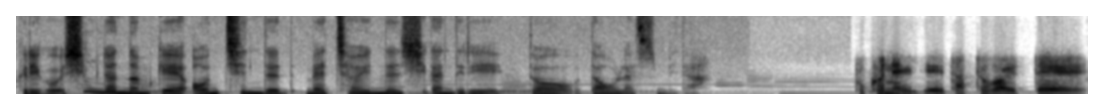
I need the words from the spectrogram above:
그리고 10년 넘게 얹힌 듯 맺혀 있는 시간들이 또 떠올랐습니다. 북한에 이제 잡혀갈 때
